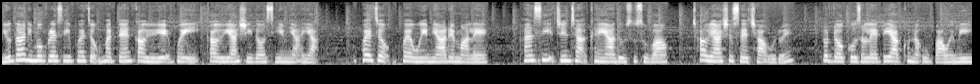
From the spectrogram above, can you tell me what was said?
မြို့သားဒီမိုကရေစီအဖွဲ့ချုပ်မှတ်တမ်းကောက်ယူရေးအဖွဲ့၏ကောက်ယူရရှိသောစီးရင်များအရအဖွဲ့ချုပ်အဖွဲ့ဝင်များထဲမှလည်းဖမ်းဆီးအကျဉ်းချခံရသူစုစုပေါင်း686ဦးတွင်လွှတ်တော်ကိုယ်စားလှယ်109ဦးပါဝင်ပြီး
